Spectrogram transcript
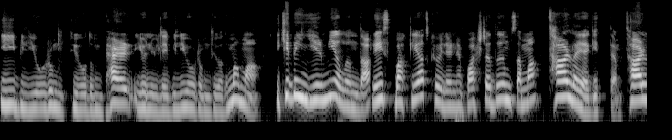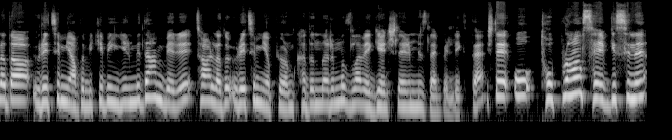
iyi biliyorum diyordum. Her yönüyle biliyorum diyordum ama 2020 yılında Reis Bakliyat köylerine başladığım zaman tarlaya gittim. Tarlada üretim yaptım. 2020'den beri tarlada üretim yapıyorum kadınlarımızla ve gençlerimizle birlikte. İşte o toprağın sevgisini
